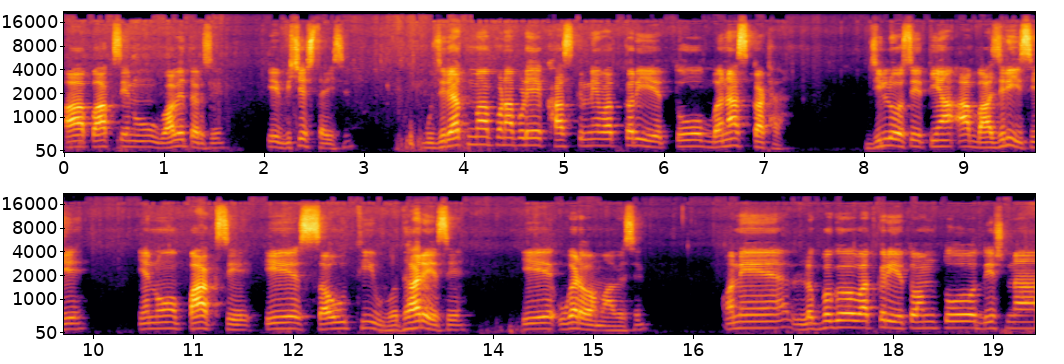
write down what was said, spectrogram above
આ પાક છે એનું વાવેતર છે એ વિશેષ થાય છે. ગુજરાતમાં પણ આપણે ખાસ કરીને વાત કરીએ તો બનાસકાંઠા જિલ્લો છે, ત્યાં આ બાજરી છે, એનો પાક છે, એ સૌથી વધારે છે, એ ઉગાડવામાં આવે છે. અને લગભગ વાત કરીએ તો આમ તો દેશના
